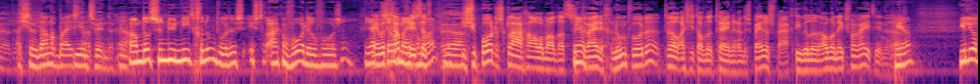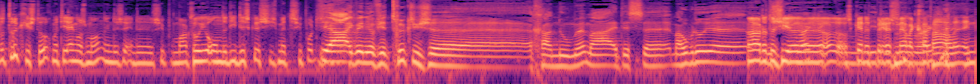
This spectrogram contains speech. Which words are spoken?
nou, dat Als je er dan nog bij staat. 24. Ja. Maar omdat ze nu niet genoemd worden, is, is toch eigenlijk een voordeel voor ze? Ja, het wat grappig is dat. Ja. die supporters klagen allemaal dat ze Ja. te weinig genoemd worden. Terwijl als je dan de trainer en de spelers vraagt, die willen er allemaal niks van weten inderdaad. Jullie hadden trucjes toch met die Engelsman in de, in de supermarkt? Hoe je onder die discussies met supporters. Ja, ik weet niet of je trucjes eh gaat noemen, maar het is. eh, maar hoe bedoel je? Nou, dat als je eh, als Kenneth Perez melk gaat halen in,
